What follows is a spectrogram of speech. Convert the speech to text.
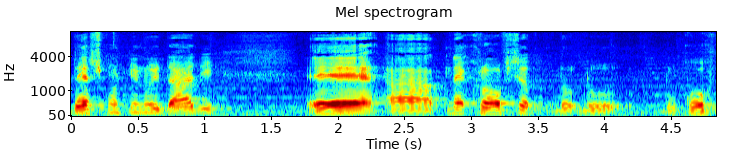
desse continuidade é, a necrópsia do, do, do, corpo.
